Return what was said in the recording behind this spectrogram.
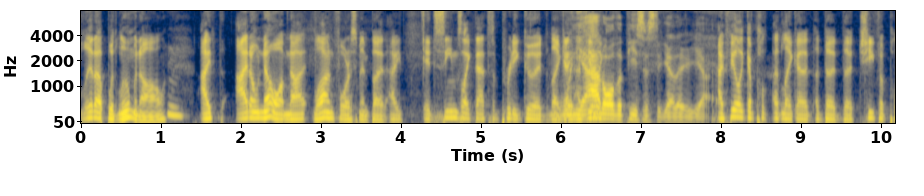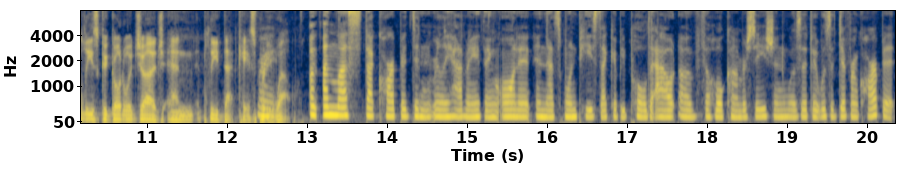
lit up with luminol Hmm. I i don't know i'm not law enforcement but i it seems like that's a pretty good like when I, you I add like, all the pieces together, yeah. i feel like a uh, like a, the the chief of police could go to a judge and plead that case pretty Right. well Un- unless that carpet didn't really have anything on it and that's one piece that could be pulled out of the whole conversation was if it was a different carpet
